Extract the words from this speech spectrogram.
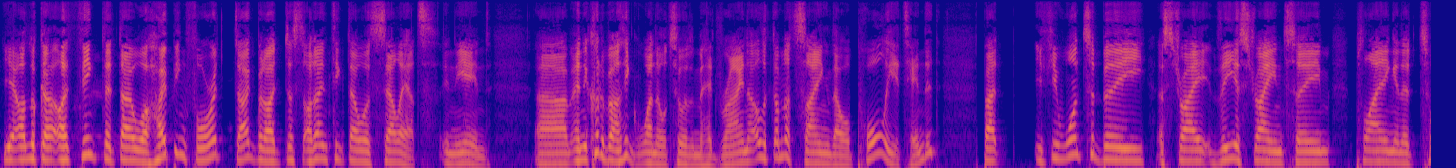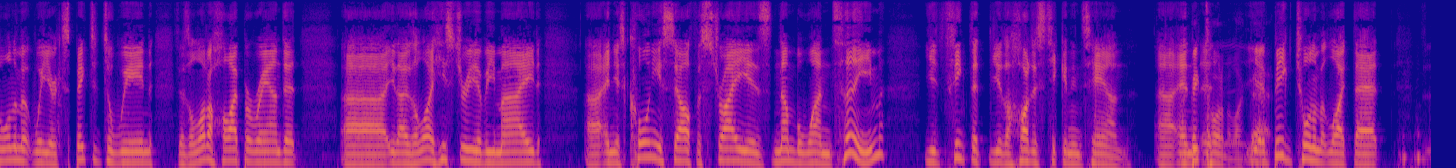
Yeah, uh, look, I I think that they were hoping for it, Doug, but I just I don't think they were sellouts in the end. Um, and it could have been. I think one or two of them had rain. Uh, Look, I'm not saying they were poorly attended, but if you want to be Australia, the Australian team playing in a tournament where you're expected to win, there's a lot of hype around it. Uh, you know, there's a lot of history to be made, uh, and you're calling yourself Australia's number one team. You'd think that you're the hottest ticket in town. Uh, and big tournament like that. yeah, big tournament like that.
